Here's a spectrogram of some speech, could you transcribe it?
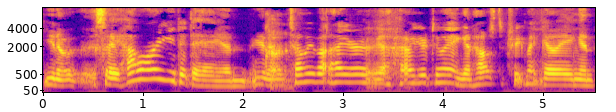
you know, say, how are you today? And, you know, tell me about how you're, how you're doing and how's the treatment going. And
